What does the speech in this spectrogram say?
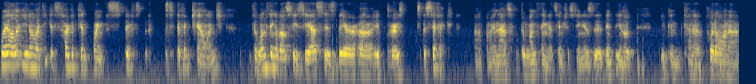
Well, you know, I think it's hard to pinpoint a specific challenge. The one thing about CCS is they're uh, it's very specific. Um, and that's the one thing that's interesting is that, it, you know, you can kind of put on a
